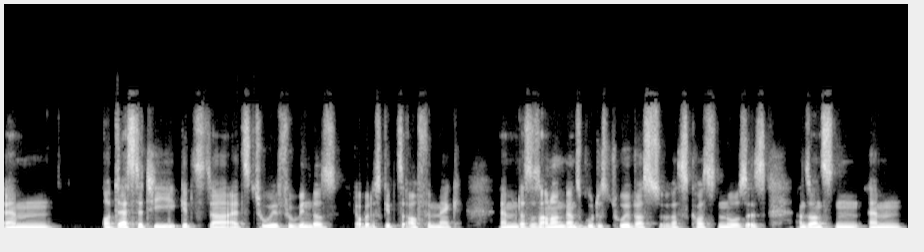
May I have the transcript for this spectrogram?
Ähm, Audacity gibt es da als Tool für Windows. Ich glaube, das gibt es auch für Mac. Ähm, das ist auch noch ein ganz mhm. gutes Tool, was, was kostenlos ist. Ansonsten ähm,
